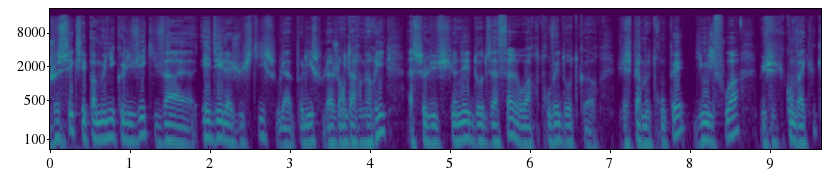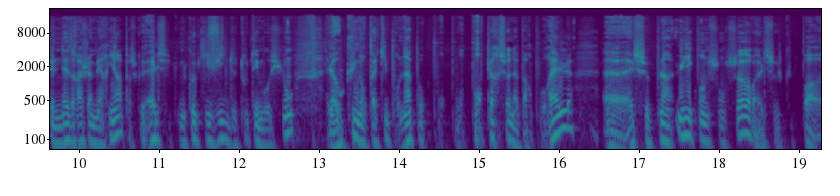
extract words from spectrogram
je sais que c'est pas Monique Olivier qui va aider la justice ou la police ou la gendarmerie à solutionner d'autres affaires ou à retrouver d'autres corps. J'espère me tromper dix mille fois, mais je suis convaincu qu'elle n'aidera jamais rien parce qu'elle, c'est une coquille vide de toute émotion. Elle a aucune empathie pour n'importe pour, pour, personne à part pour elle. Euh, elle se plaint uniquement de son sort. Elle s'occupe pas.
